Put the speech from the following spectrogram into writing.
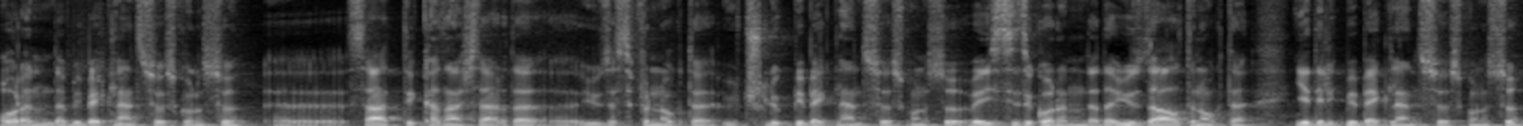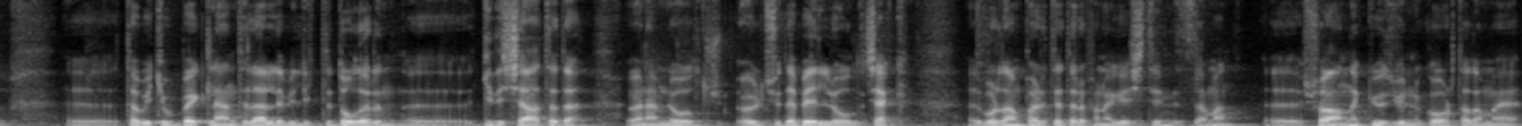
oranında bir beklenti söz konusu. E, Saatlik kazançlarda e, %0.3'lük bir beklenti söz konusu ve işsizlik oranında da %6.7'lik bir beklenti söz konusu. E, Tabii ki bu beklentilerle birlikte doların e, gidişatı da önemli ölç- ölçüde belli olacak. E, Buradan parite tarafına geçtiğimiz zaman e, şu anlık 100 günlük ortalamaya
